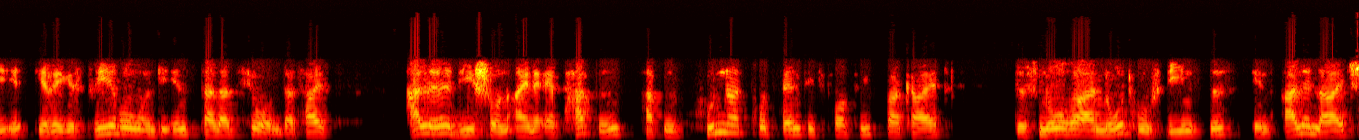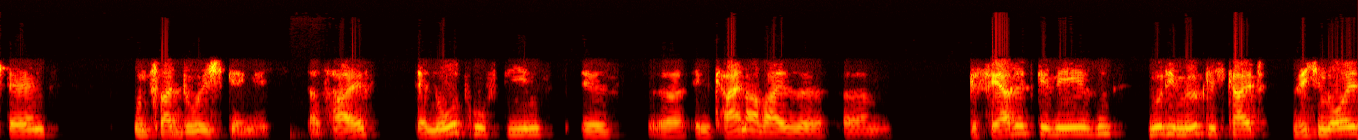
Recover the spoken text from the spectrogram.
die, die Registrierung und die Installation. Das heißt, alle, die schon eine App hatten, hatten hundertprozentig Verfügbarkeit des NORA Notrufdienstes in alle Leitstellen und zwar durchgängig. Das heißt, der Notrufdienst ist äh, in keiner Weise ähm, gefährdet gewesen. Nur die Möglichkeit, sich neu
